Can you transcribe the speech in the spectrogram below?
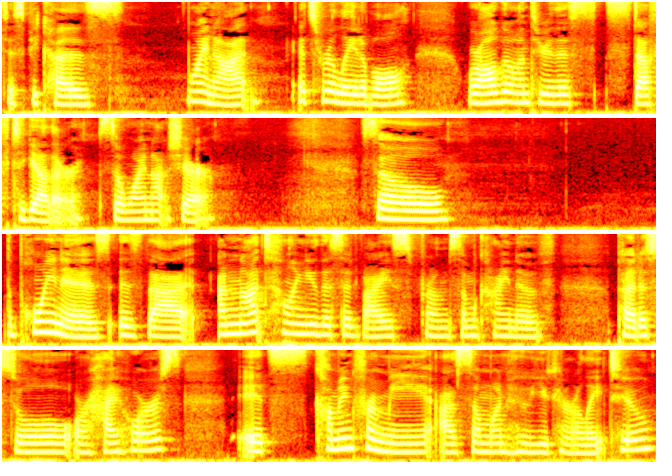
just because why not? It's relatable. We're all going through this stuff together, so why not share? So, the point is is that I'm not telling you this advice from some kind of pedestal or high horse. It's coming from me as someone who you can relate to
